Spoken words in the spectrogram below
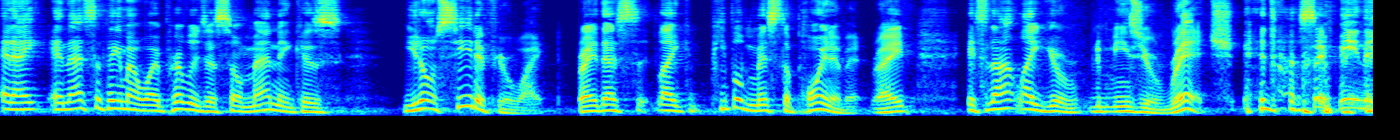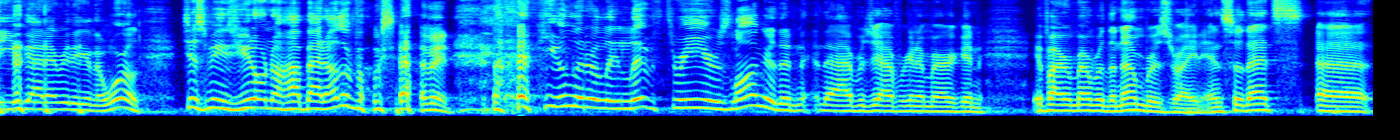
And I and that's the thing about white privilege that's so maddening because you don't see it if you're white, right? That's like people miss the point of it, right? It's not like you're it means you're rich. It doesn't mean that you got everything in the world. It just means you don't know how bad other folks have it. you literally live three years longer than the average African American, if I remember the numbers right. And so that's uh,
